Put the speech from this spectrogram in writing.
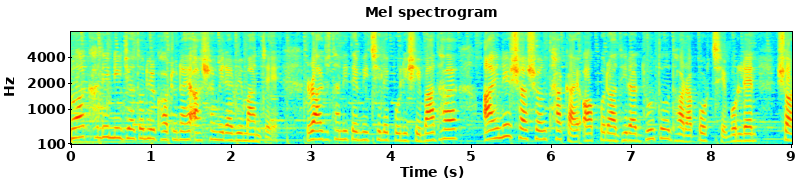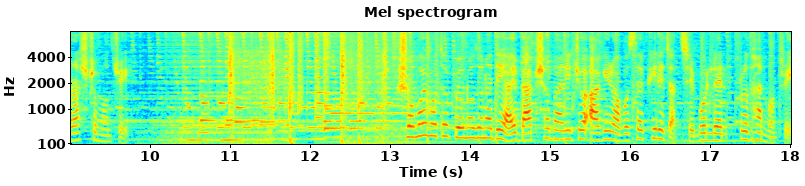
নোয়াখালী নির্যাতনের ঘটনায় আসামিরা রিমান্ডে। রাজধানীতে মিছিলে পুলিশি বাধা, আইনের শাসন থাকায় অপরাধীরা দ্রুত ধরা পড়ছে বললেন স্বরাষ্ট্রমন্ত্রী। সময় মতো প্রণোদনা দেয়ায় ব্যবসা বাণিজ্য আগের অবস্থায় ফিরে যাচ্ছে বললেন প্রধানমন্ত্রী।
